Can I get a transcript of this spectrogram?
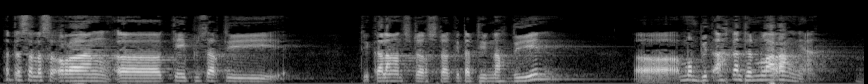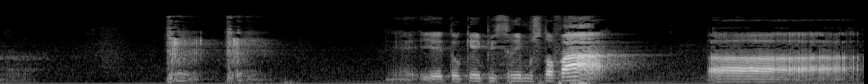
ada salah seorang uh, kiai besar di di kalangan saudara-saudara kita di Nahdien uh, membid'ahkan dan melarangnya. yaitu Kiai Bisri Mustafa uh,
